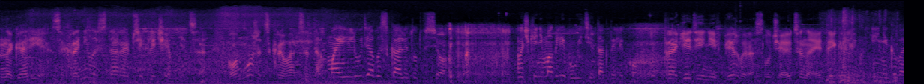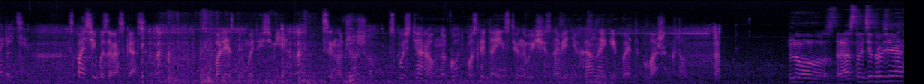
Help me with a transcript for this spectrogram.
На горе сохранилась старая психлечебница. Он может скрываться там. Мои люди обыскали тут все. Девочки не могли бы уйти так далеко. Трагедии не в первый раз случаются на этой горе. И не говорите. Спасибо за рассказ. Соболезнуем этой семье. Сыну Джошу спустя ровно год после таинственного исчезновения Ханны и Бет Вашингтон. Ну, здравствуйте, друзья.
